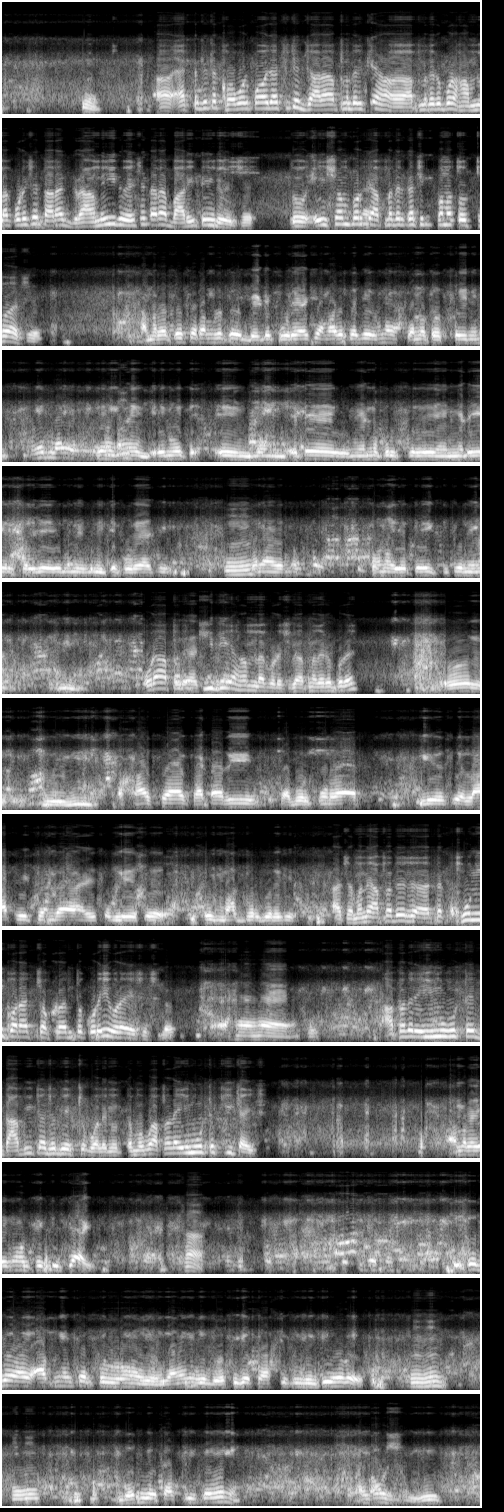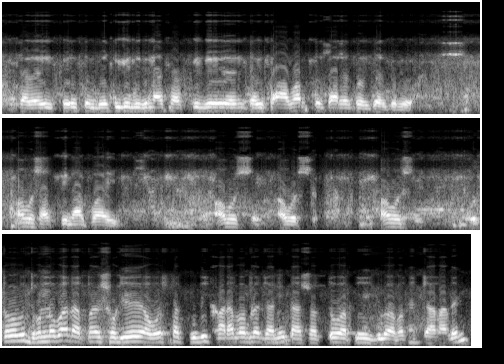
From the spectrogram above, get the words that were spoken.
একটা যেটা খবর পাওয়া যাচ্ছে যে যারা আপনাদেরকে আপনাদের উপর হামলা করেছে তারা গ্রামেই রয়েছে তারা বাড়িতেই রয়েছে। তো এই সম্পর্কে আপনাদের কাছে কি কোনো তথ্য আছে? আমরা তো স্যার আমরা তো বেডে পড়ে আছি আমাদের কাছে কোনো তথ্যই নেই। মানে বম- এতে মেদিনীপুর মেডিকেল কলেজে নিচে পড়ে আছি। কোনো কোনো এতেই কিছু নেই। হুম। ওরা আপনাদের কি দিয়ে হামলা করেছিল আপনাদের উপরে? হাসা কাটারি তারপর কোঁড়ার নিয়েছে লাঠি ঠেঙ্গা এইসব নিয়েছে খুব মারধর করেছে। আচ্ছা মানে আপনাদের একটা খুন করার চক্রান্ত করেই ওরা এসেছিল? হ্যাঁ হ্যাঁ। আপনাদের এই মুহূর্তে দাবিটা যদি একটু বলেন উত্তম বাবু আপনারা এই মুহূর্তে কি চাইছেন? আমরা এই মুহূর্তে কি চাই? হ্যাঁ। এটা তো আপনি স্যার তো জানেন যে দোষীকে শাস্তি তো দিতেই হবে। দোষীকে শাস্তি না? সেই সব দোষীকে যদি না শাস্তি দিয়ে দেন তাহলে তো আবার তো তারা করবে। শাস্তি না পাই। অবশ্যই অবশ্যই অবশ্যই। উত্তমবাবু ধন্যবাদ। আপনার শরীরের অবস্থা খুবই খারাপ আমরা জানি। তা সত্ত্বেও আপনি এগুলো আমাদের জানালেন।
